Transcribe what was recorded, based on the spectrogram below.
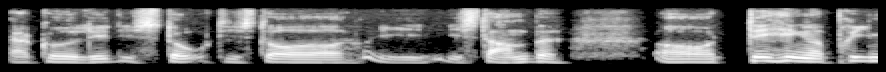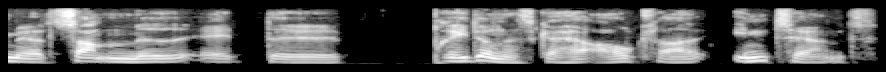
er gået lidt i stå. De står i, i stampe, og det hænger primært sammen med, at øh, britterne skal have afklaret internt,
